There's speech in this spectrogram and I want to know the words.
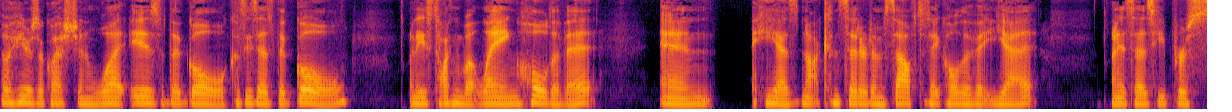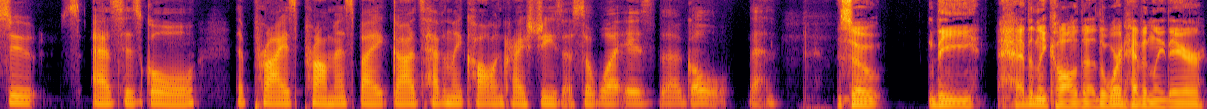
So here's a question, what is the goal? Cuz he says the goal and he's talking about laying hold of it and he has not considered himself to take hold of it yet. And it says he pursues as his goal the prize promised by God's heavenly call in Christ Jesus. So, what is the goal then? So, the heavenly call, the, the word heavenly there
